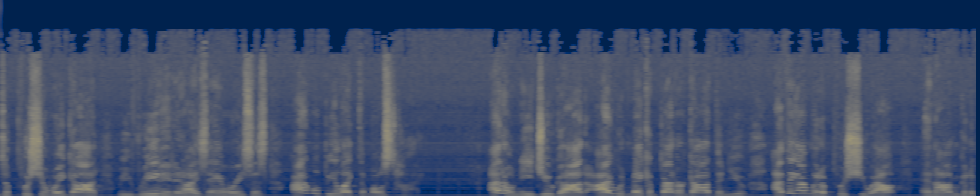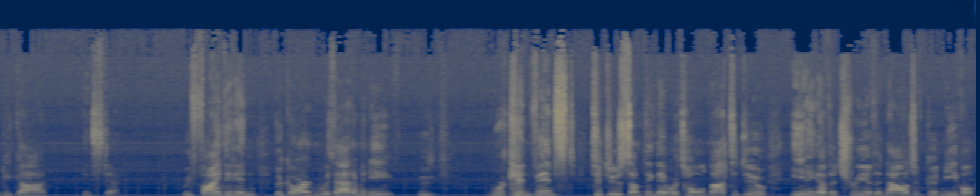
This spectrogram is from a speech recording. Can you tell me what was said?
to push away God. We read it in Isaiah where he says, I will be like the Most High. I don't need you, God. I would make a better God than you. I think I'm going to push you out and I'm going to be God instead. We find it in the garden with Adam and Eve, who were convinced to do something they were told not to do, eating of the tree of the knowledge of good and evil.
